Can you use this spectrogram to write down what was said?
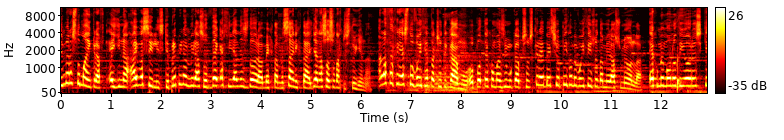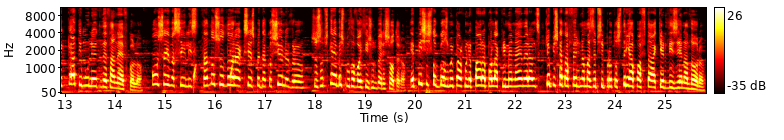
Σήμερα στο Minecraft έγινα Άι Βασίλης και πρέπει να μοιράσω 10.000 δώρα μέχρι τα μεσάνυχτα για να σώσω τα Χριστούγεννα. Αλλά θα χρειαστώ βοήθεια από τα εξωτικά μου, οπότε έχω μαζί μου κάποιους subscribers οι οποίοι θα με βοηθήσουν να τα μοιράσουμε όλα. Έχουμε μόνο 2 ώρες και κάτι μου λέει ότι δεν θα είναι εύκολο. Ω Άι Βασίλης θα δώσω δώρα αξίας 500 ευρώ στους subscribers που θα βοηθήσουν περισσότερο. Επίσης στον κόσμο υπάρχουν πάρα πολλά κρυμμένα emeralds και όποιος καταφέρει να μαζέψει πρώτος 3 από αυτά κερδίζει ένα δώρο.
